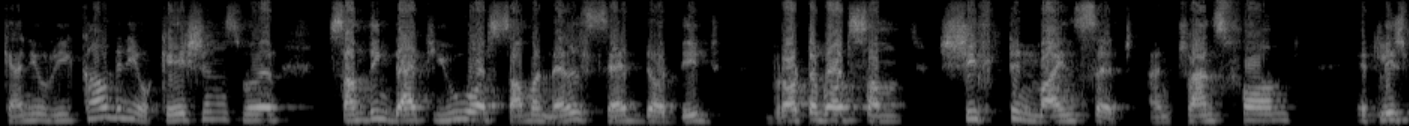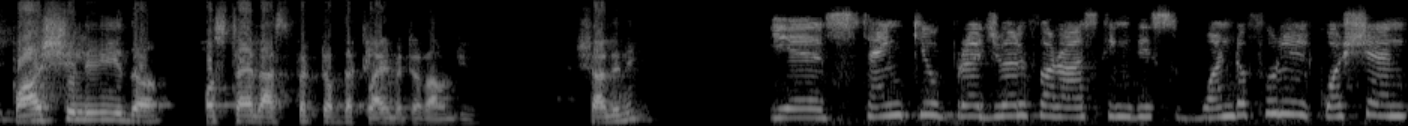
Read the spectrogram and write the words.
can you recount any occasions where something that you or someone else said or did brought about some shift in mindset and transformed at least partially the hostile aspect of the climate around you? Shalini? Yes, thank you, Prajwal, for asking this wonderful question.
